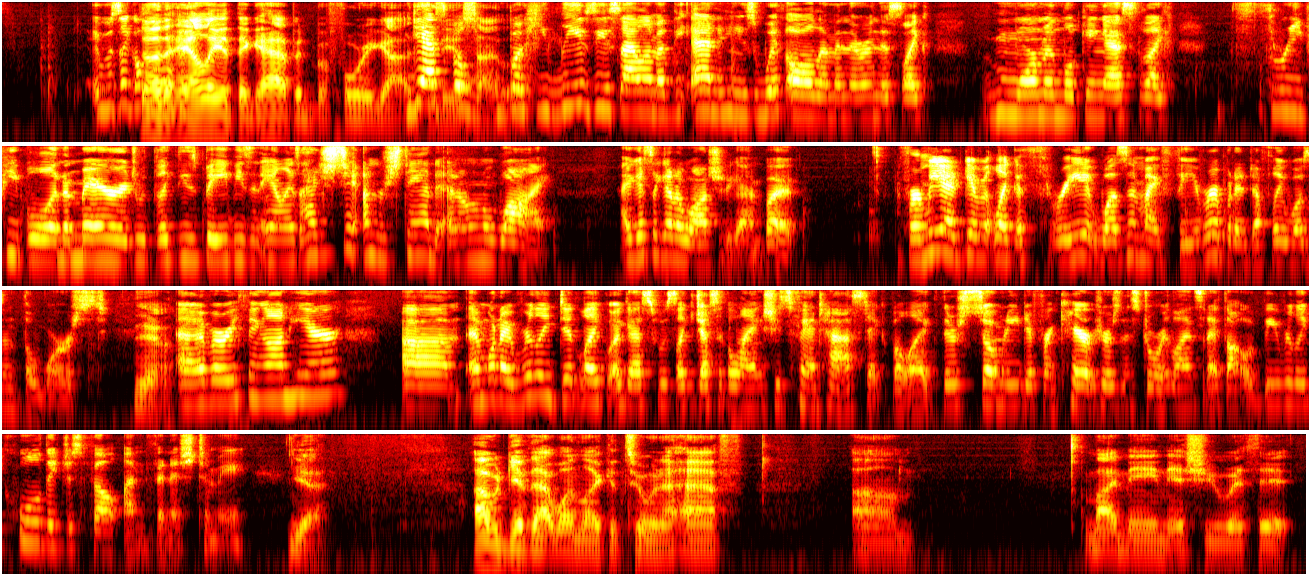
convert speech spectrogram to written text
It was like a No, whole the alien thing happened before he got yes, but asylum. but he leaves the asylum at the end and he's with all of them and they're in this like Mormon looking as like three people in a marriage with like these babies and aliens. I just didn't understand it. I don't know why. I guess I gotta watch it again. But for me, I'd give it like a three. It wasn't my favorite, but it definitely wasn't the worst yeah. out of everything on here. Um, and what I really did like, I guess, was like Jessica Lange. She's fantastic, but like, there's so many different characters and storylines that I thought would be really cool. They just felt unfinished to me. Yeah. I would give that one like a two and a half. Um, my main issue with it,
